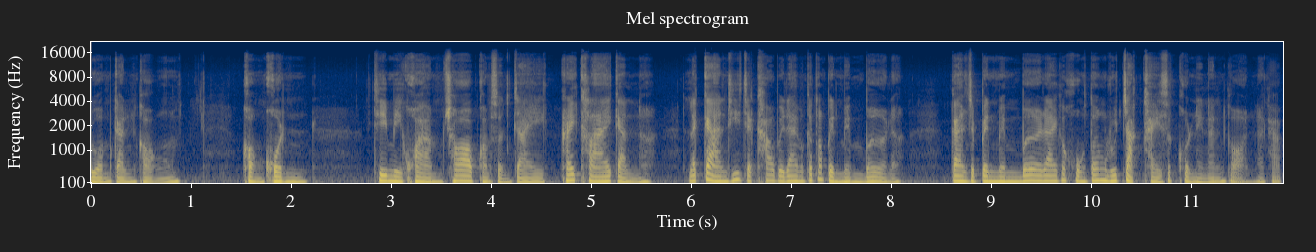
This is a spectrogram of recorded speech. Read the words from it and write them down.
รวมกันของของคนที่มีความชอบความสนใจคล้าย ๆ กันเนาะและการที่จะเข้าไปได้มันก็ต้องเป็น member เนาะการจะเป็น member ได้ก็คงต้องรู้จักใครสักคนในนั้นก่อนนะครับ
